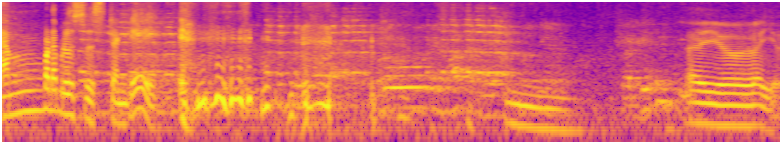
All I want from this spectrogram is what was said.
എംബഡബിൾ സിസ്റ്റം കേ. അയ്യോ അയ്യോ.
